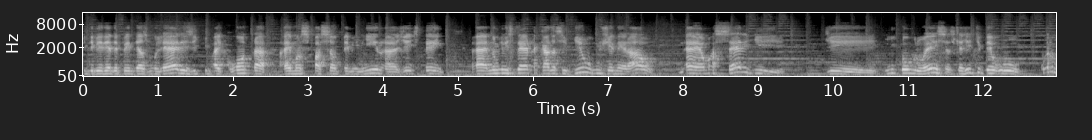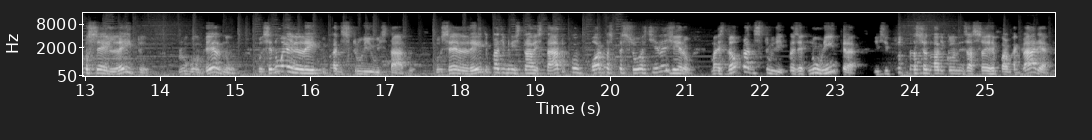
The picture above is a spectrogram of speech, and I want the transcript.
que deveria defender as mulheres e que vai contra a emancipação feminina. A gente tem é, no Ministério da Casa Civil um general. Né, é uma série de, de incongruências que a gente vê. O, quando você é eleito, para o governo, você não é eleito para destruir o Estado. Você é eleito para administrar o Estado conforme as pessoas te elegeram, mas não para destruir. Por exemplo, no INCRA, Instituto Nacional de Colonização e Reforma Agrária,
